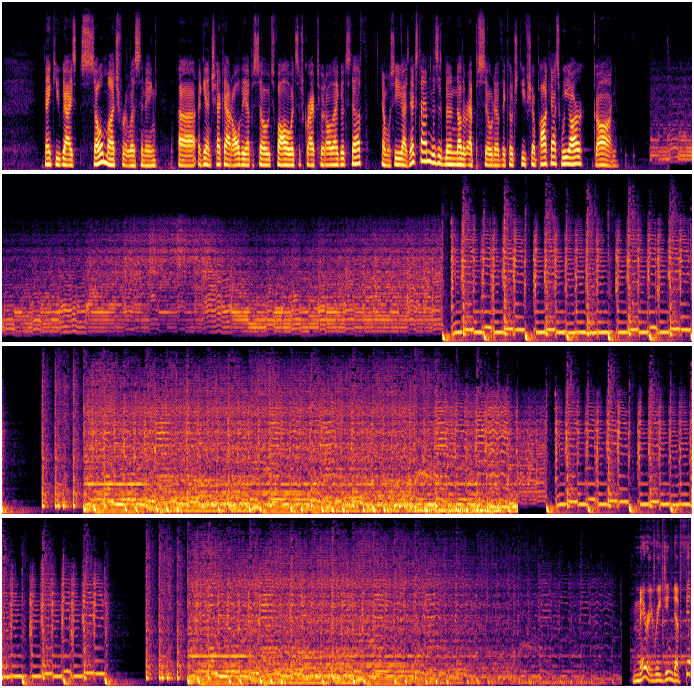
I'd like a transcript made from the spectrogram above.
Thank you guys so much for listening. Uh, again, check out all the episodes, follow it, subscribe to it, all that good stuff. And we'll see you guys next time. This has been another episode of the Coach Steve Show podcast. We are gone.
